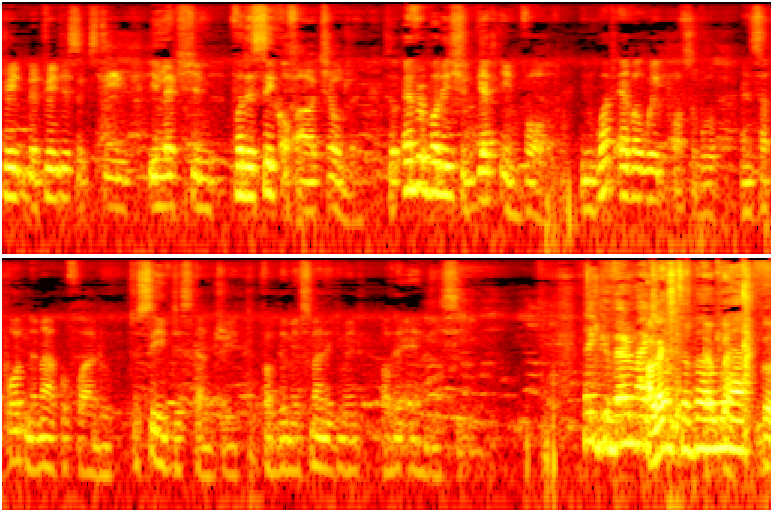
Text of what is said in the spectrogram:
tw- the 2016 election for the sake of our children. So everybody should get involved in whatever way possible and support Nana Akufo-Addo to save this country from the mismanagement of the NDC. Thank you very much, Alex, Dr. Bawumia. good.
